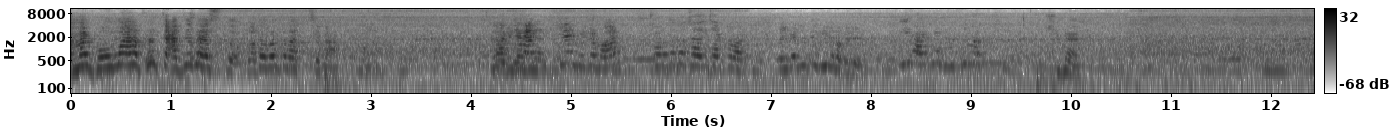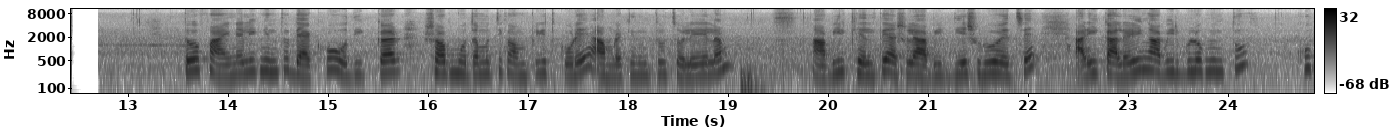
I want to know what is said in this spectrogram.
আমার বৌমা এখন কাজে ব্যস্ত কথা বলতে পারছে না? ওই কি হবে? তো ফাইনালি কিন্তু দেখো ওদিককার সব মোটামুটি কমপ্লিট করে আমরা কিন্তু চলে এলাম। আবির খেলতে, আসলে আবির দিয়ে শুরু হয়েছে। আর এই কালারিং আবিরগুলো কিন্তু খুব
